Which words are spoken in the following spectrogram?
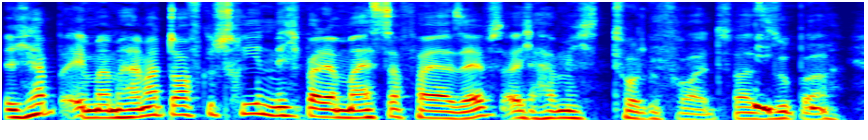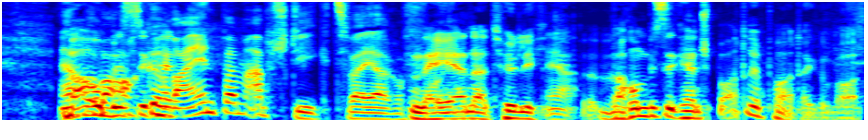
Ich habe in meinem Heimatdorf geschrien, nicht bei der Meisterfeier selbst, aber ich habe mich tot gefreut. Es war super. Ich habe Warum aber bist auch du kein- geweint beim Abstieg zwei Jahre vorher. Naja, natürlich. Ja. Warum bist du kein Sportreporter geworden?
